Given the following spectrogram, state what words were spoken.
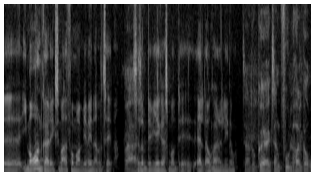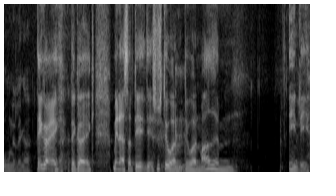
Øh, I morgen gør det ikke så meget for mig, om jeg vinder eller taber. Nej, selvom det virker som om det er alt afgørende lige nu. Så du gør ikke sådan fuld Holger Rune længere? Det gør jeg ikke. Det gør jeg ikke. Men altså, det, det, jeg synes, det var en, det var en meget øhm, egentlig...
